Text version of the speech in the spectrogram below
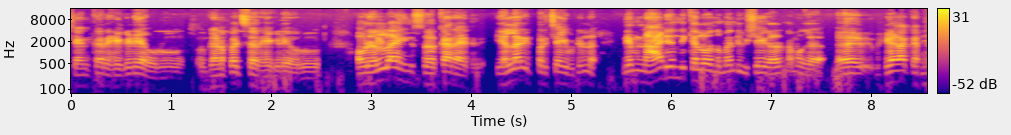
ಶಂಕರ್ ಹೆಗಡೆ ಅವರು ಗಣಪತಿ ಸರ್ ಹೆಗಡೆ ಅವರು ಅವರೆಲ್ಲ ಹಿಂಗ್ ಸಹಕಾರ ಆಯ್ತ್ರಿ ಎಲ್ಲರಿಗೂ ಪರಿಚಯ ಆಗಿಬಿಟ್ಟಿಲ್ಲ. ನಿಮ್ ನಾಡಿಂದ ಕೆಲವೊಂದು ಮಂದಿ ವಿಷಯಗಳನ್ನ ನಮಗ ಹೇಳಾಕತ್ತ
